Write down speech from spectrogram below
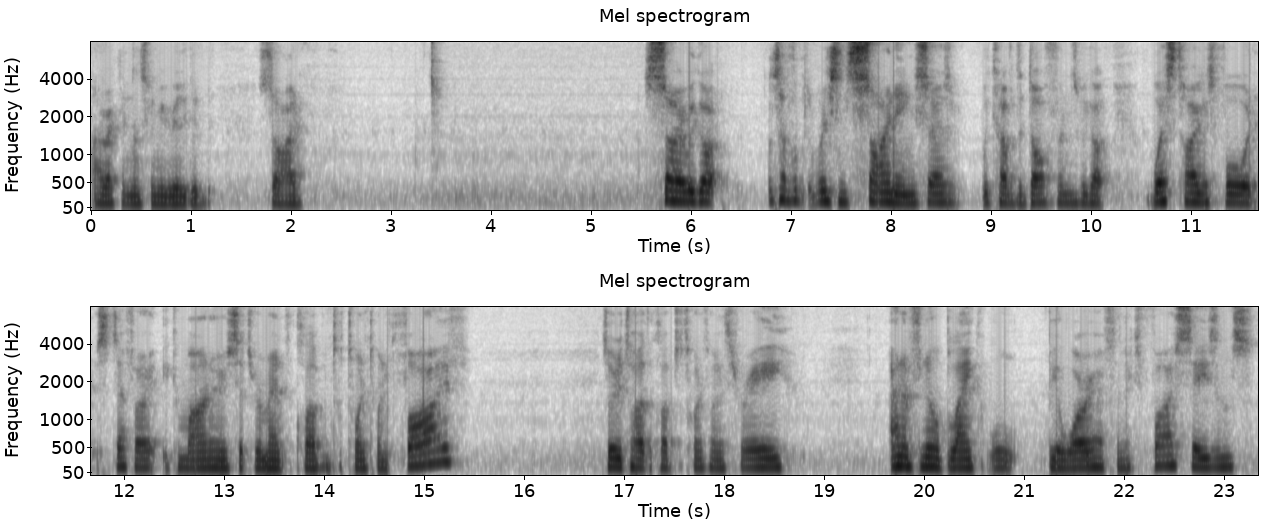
I reckon that's going to be a really good side. So we got. Let's have a look at the recent signings. So as we covered the Dolphins, we got West Tigers forward Stefo Ikamanu is set to remain at the club until 2025. So he retired at the club until 2023. Addin Fonua-Blake will be a Warrior for the next five seasons.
